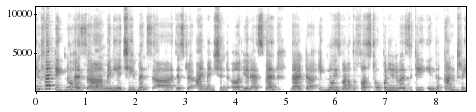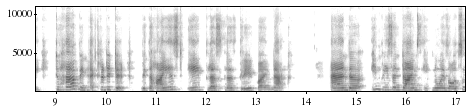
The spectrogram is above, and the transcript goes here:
In fact, IGNOU has uh, many achievements. Uh, just I mentioned earlier as well that uh, IGNOU is one of the first open university in the country to have been accredited with the highest A++ plus grade by NAAC. And uh, in recent times, IGNOU has also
